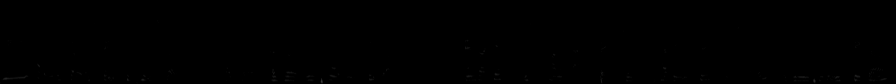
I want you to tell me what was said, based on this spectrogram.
he had also a sense of himself as a as an important figure. And I guess this kind of aspect of having a sense of self as an important figure,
